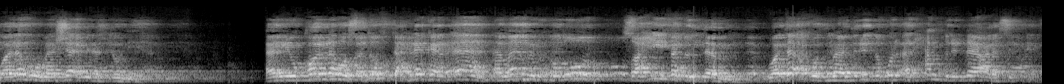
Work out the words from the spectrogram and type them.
وله ما شاء من الدنيا. أن يقال له ستفتح لك الآن أمام الحضور صحيفة الدم وتأخذ ما تريد. تقول الحمد لله على ستك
